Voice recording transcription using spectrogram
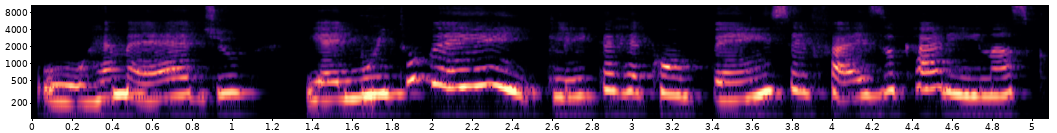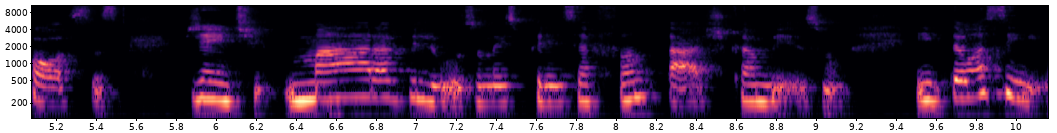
o remédio, e aí muito bem, clica, recompensa e faz o carinho nas costas. Gente, maravilhoso, uma experiência fantástica mesmo. Então, assim,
